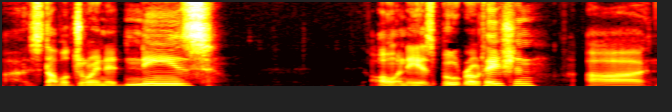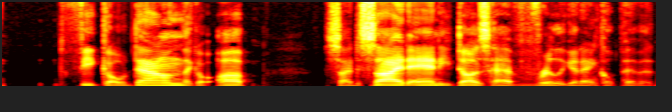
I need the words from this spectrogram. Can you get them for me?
Uh, his double jointed knees. Oh, and he has boot rotation. Uh, feet go down, they go up, side to side, and he does have really good ankle pivot.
